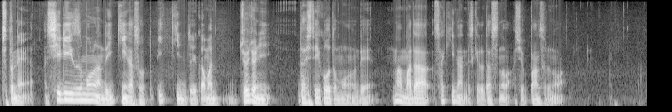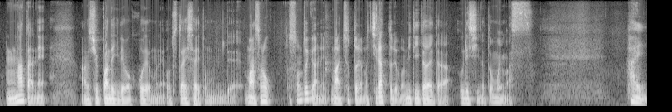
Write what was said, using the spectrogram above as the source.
ちょっとねシリーズものなんで一気に出そうと。一気にというかまあ徐々に出していこうと思うので。まあまだ先なんですけど出すのは。出版するのは。またねあの出版できればここでもねお伝えしたいと思うんでまあそのその時はねまあちょっとでもちらっとでも見ていただいたら嬉しいなと思います。はい。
